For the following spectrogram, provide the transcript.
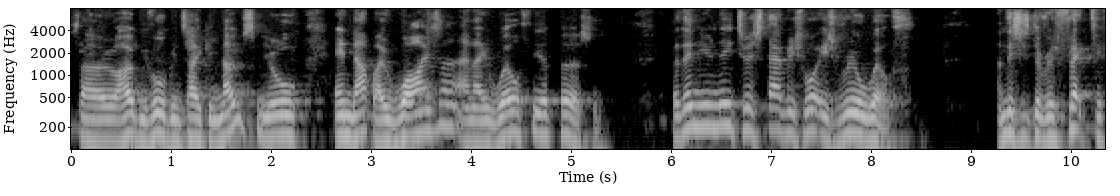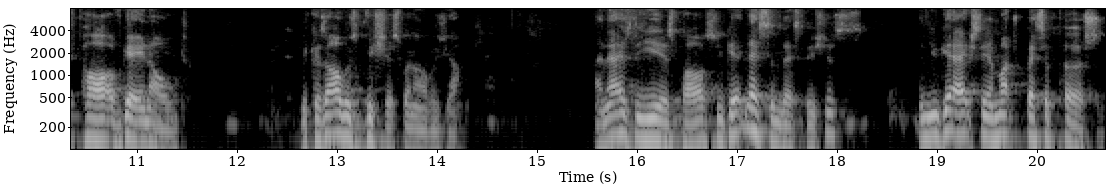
So I hope you've all been taking notes and you all end up a wiser and a wealthier person. But then you need to establish what is real wealth. And this is the reflective part of getting old. Because I was vicious when I was young. And as the years pass, you get less and less vicious, and you get actually a much better person.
